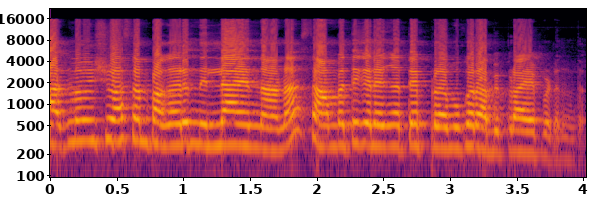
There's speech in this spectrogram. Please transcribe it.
ആത്മവിശ്വാസം പകരുന്നില്ല എന്നാണ് സാമ്പത്തിക രംഗത്തെ പ്രമുഖർ അഭിപ്രായപ്പെടുന്നത്.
